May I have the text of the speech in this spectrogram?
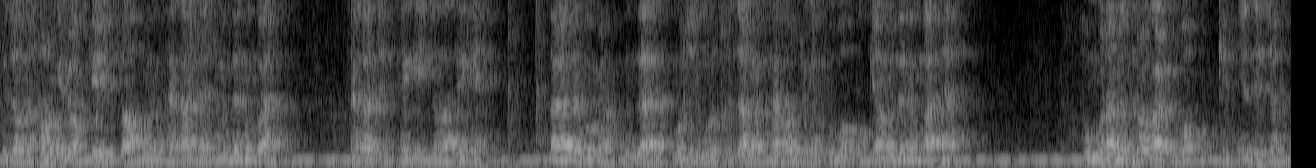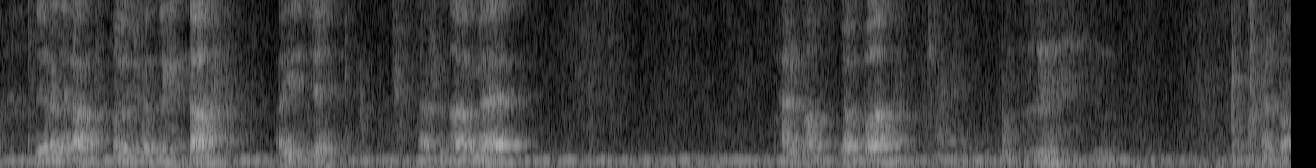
그 점은 저런 게 몇 개 있어? 그러면 세 가지 해주면 되는 거야? 세 가지? 세 개 있잖아 세 개. 나열해보면. 근데 뭐 식으로 쓰자면 세 번 중에 두 번 뽑기 하면 되는 거 아니야? 동그라미 들어갈 두 번 뽑기. 이해되죠? 얘랑 얘랑 더해주면 되겠다. 알겠지? 자, 그 다음에 8번. 몇 번? 8번.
